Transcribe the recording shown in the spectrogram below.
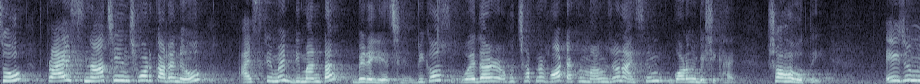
so price না চেঞ্জ হওয়ার কারণেও আইসক্রিমের ডিমান্ডটা বেড়ে গিয়েছে। বিকজ ওয়েদার হচ্ছে আপনার হট এখন মানুষজন আইসক্রিম গরমে বেশি খায়, স্বভাবতই। এই জন্য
